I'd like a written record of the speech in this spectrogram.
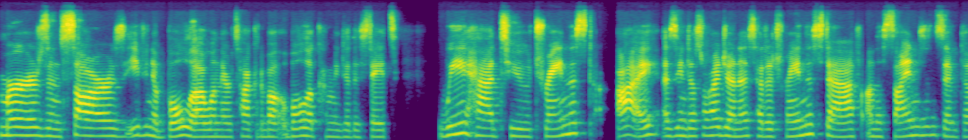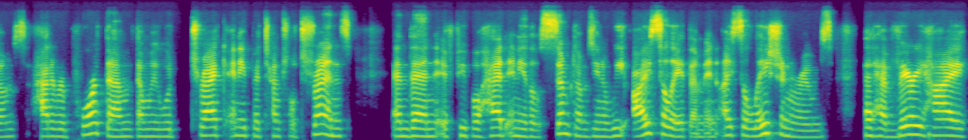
MERS and SARS, even Ebola, when they were talking about Ebola coming to the States, we had to train the st- I, as the industrial hygienist, had to train the staff on the signs and symptoms, how to report them. Then we would track any potential trends. And then if people had any of those symptoms, you know, we isolate them in isolation rooms that have very high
